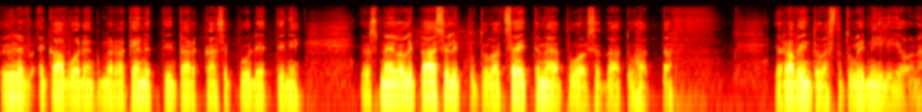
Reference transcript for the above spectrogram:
yhden ekan vuoden, kun me rakennettiin tarkkaan se budjetti, niin jos meillä oli pääsylipputulot 7500 000 ja ravintolasta tuli miljoona.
